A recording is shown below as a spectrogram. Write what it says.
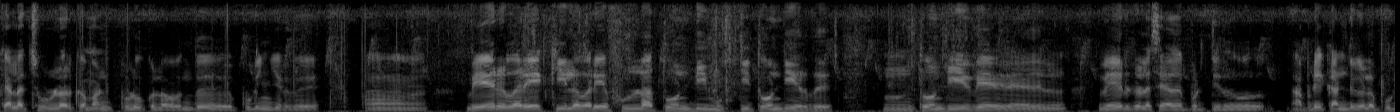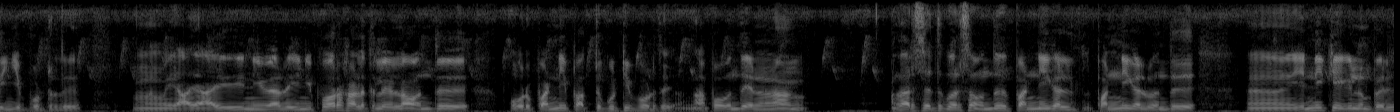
கிளச்சி உள்ளே இருக்க மண்புழுக்களை வந்து பிடுங்கிடுது. வேறு வரைய கீழே வரைய ஃபுல்லாக தோண்டி முட்டி தோண்டிடுது. தோண்டி வே வேர்களை சேதப்படுத்திடுது. அப்படியே கண்டுகளை பிடுங்கி போட்டுருது. இனி வேறு இனி போகிற காலத்துல எல்லாம் வந்து ஒரு பன்னி பத்து குட்டி போடுது. அப்போ வந்து என்னென்னா வருஷத்துக்கு வருஷம் வந்து பன்னிகள் பன்னிகள் வந்து எண்ணிக்கைகளும் பெரு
